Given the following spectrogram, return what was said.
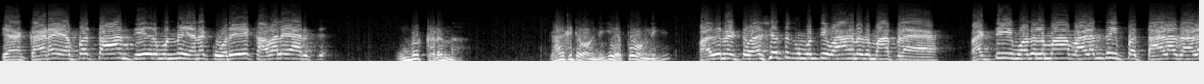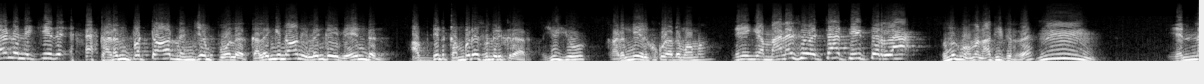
என் கடை எப்பத்தான் தீரும்னு எனக்கு ஒரே கவலையா இருக்கு. உங்க கடன்? யார்கிட்ட வாங்குனீங்க? எப்போ வாங்குனீங்க? பதினெட்டு வருஷத்துக்கு முந்தி வாங்கினது மாப்பிள. வட்டி முதலுமா வளர்ந்து இப்ப தள தளன்னு நிக்குது. கடன் பட்டார் நெஞ்சம் போல கலங்கினான் இலங்கை வேந்தன் அப்படின்னு கம்பரே சொல்லிருக்கிறார். ஐயோ கடனே இருக்க கூடாது மாமா. நீங்க மனசு வச்சா தீர்த்திடலாம். சொல்லுங்க மாமா நான் தீத்துறேன் ம். என்ன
